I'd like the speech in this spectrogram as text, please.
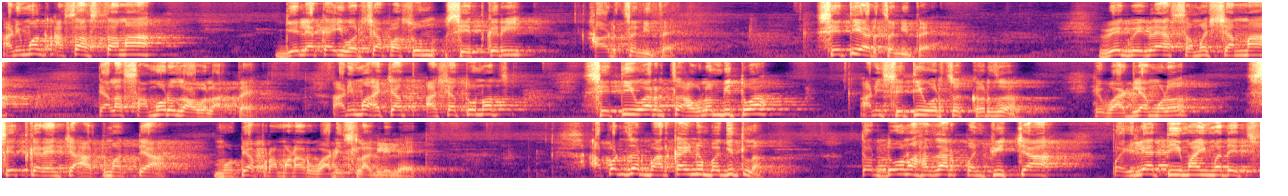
आणि मग असं असताना गेल्या काही वर्षापासून शेतकरी हा अडचणीत आहे. शेती अडचणीत आहे. वेगवेगळ्या समस्यांना त्याला सामोरं जावं लागतं आहे आणि मग अशात अशातूनच शेतीवरचं अवलंबित्व आणि शेतीवरचं कर्ज हे वाढल्यामुळं शेतकऱ्यांच्या आत्महत्या मोठ्या प्रमाणावर वाढीस लागलेल्या आहेत. आपण जर बारकाईनं बघितलं तर दोन हजार पंचवीसच्या पहिल्या तिमाहीमध्येच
